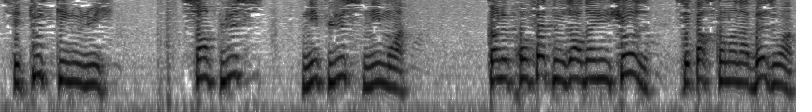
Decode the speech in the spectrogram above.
c'est tout ce qui nous nuit, sans plus, ni plus, ni moins. Quand le prophète nous ordonne une chose, c'est parce qu'on en a besoin.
